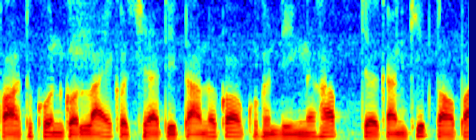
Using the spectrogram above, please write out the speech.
ฝากทุกคนกดไลค์กดแชร์ติดตามแล้วก็กดกระดิ่งนะครับ เจอกันคลิปต่อไป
